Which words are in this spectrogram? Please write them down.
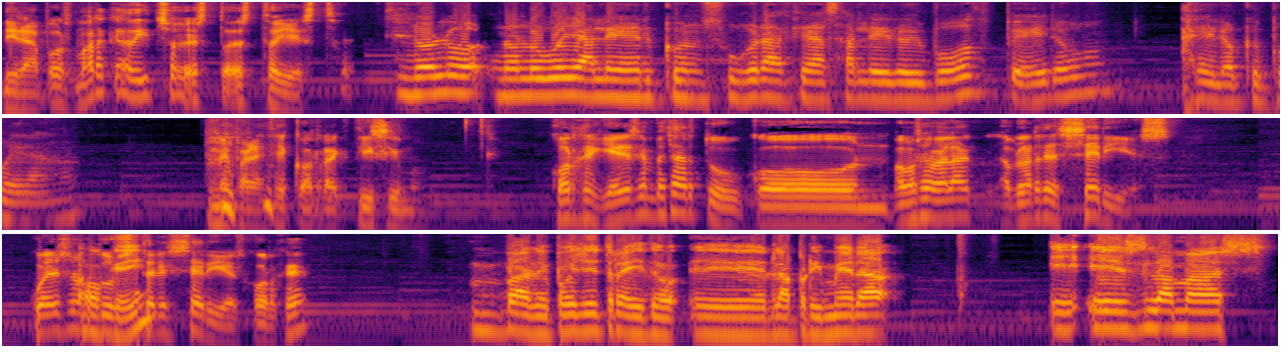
Dirá, pues Mark ha dicho esto, esto y esto. No lo, no lo voy a leer con su gracia salero y voz, pero haré lo que pueda. Me parece correctísimo. Jorge, ¿quieres empezar tú con... Vamos a hablar, hablar de series. ¿Cuáles son tus tres series, Jorge? Vale, pues yo he traído eh, la primera. eh, es la más.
